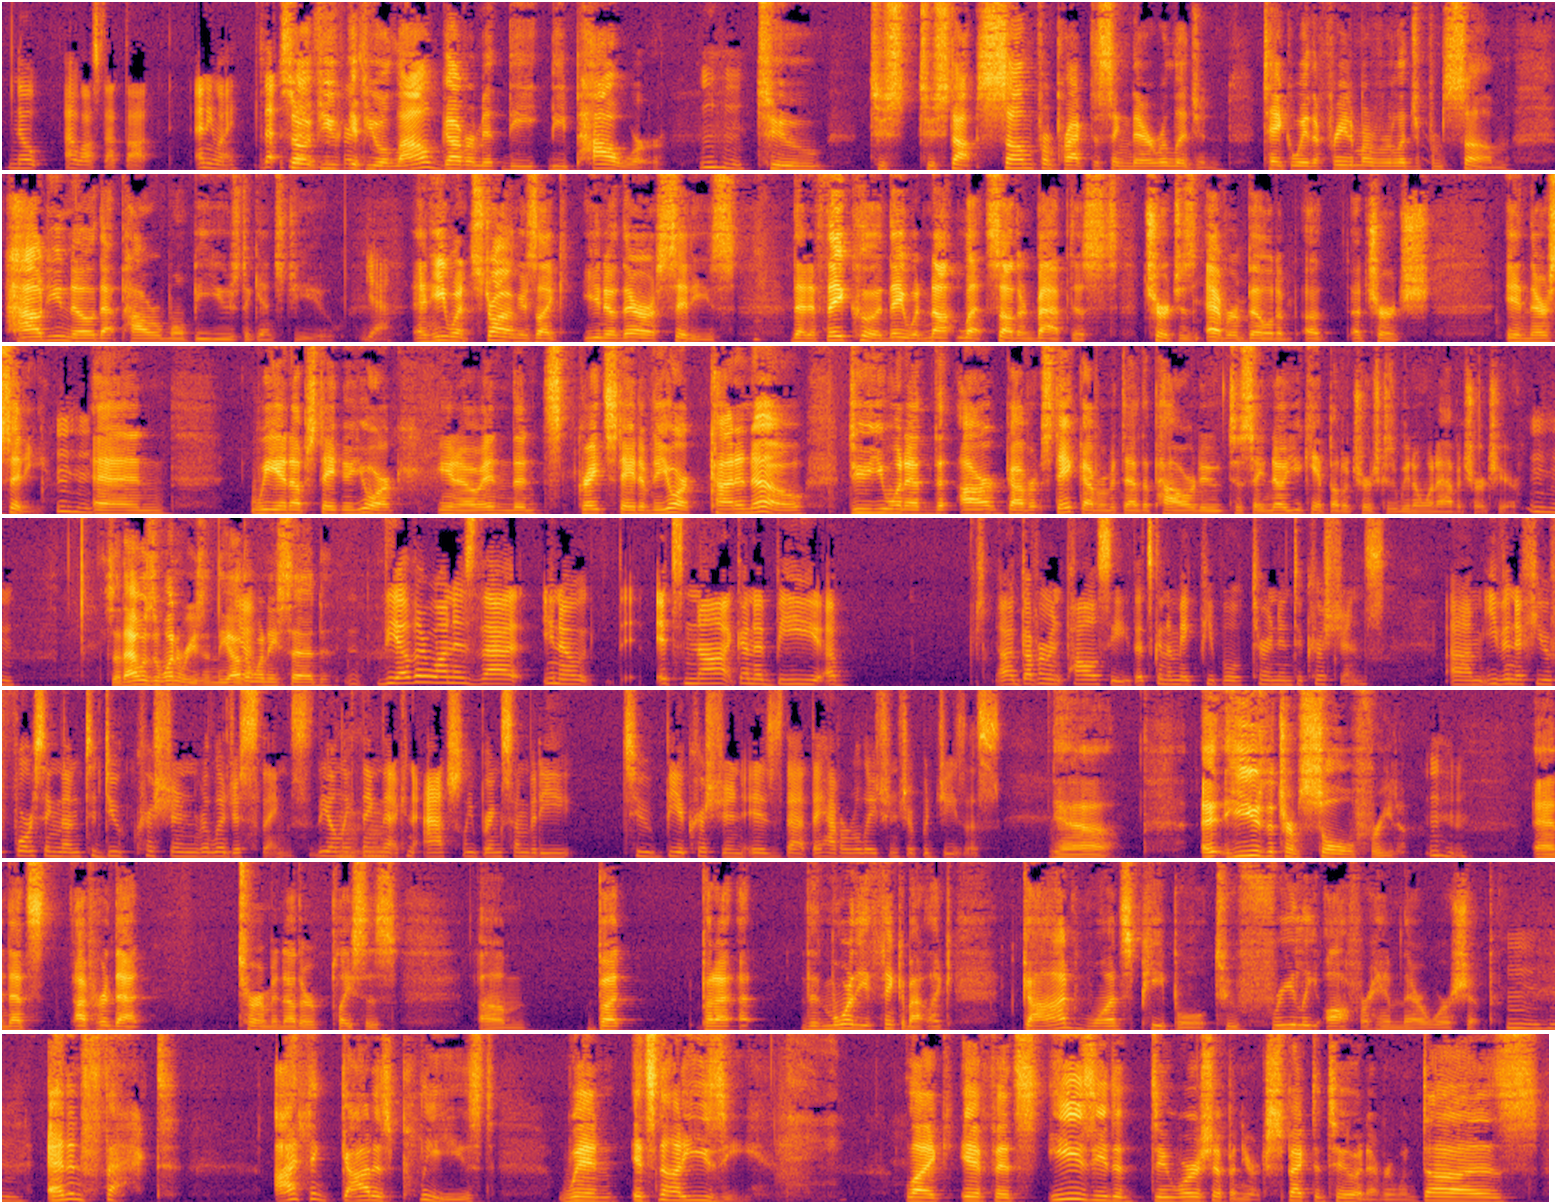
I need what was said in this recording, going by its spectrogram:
nope, I lost that thought. Anyway, that, so that if you if you one. allow government the the power Mm-hmm. to to to stop some from practicing their religion, take away the freedom of religion from some, how do you know that power won't be used against you? yeah, And he went strong. He's like, you know, there are cities that if they could, they would not let Southern Baptist churches ever build a, a, a church in their city. And we in upstate New York, you know, in the great state of New York, kind of know do you want to the, our govern, state government to have the power to, to say, no, you can't build a church because we don't want to have a church here? Mm-hmm. So that was the one reason. The other Yeah. one he said, the other one is that you know it's not going to be a, a government policy that's going to make people turn into christians um, even if you're forcing them to do christian religious things the only thing that can actually bring somebody to be a christian is that they have a relationship with jesus Yeah, he used the term soul freedom, and that's I've heard that term in other places. Um, but but I, I, the more that you think about, it, like God wants people to freely offer Him their worship, and in fact, I think God is pleased when it's not easy. Like if it's easy to do worship and you're expected to and everyone does,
